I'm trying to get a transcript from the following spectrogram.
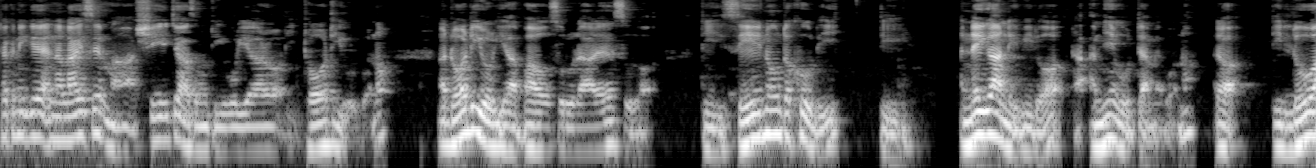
technical analysis မှာရှေးအကြဆုံး theory ကတော့ဒီ DOR theory ပေါ့နော်အ DOR theory ကဘာကိုဆိုလိုတာလဲဆိုတော့ဒီဈေးနှုန်းတစ်ခုဒီဒီအနိတ်ကနေပြီးတော့ဒါအမြင့်ကိုတက်မယ်ပေါ့နော်အဲ့တော့ဒီ low က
